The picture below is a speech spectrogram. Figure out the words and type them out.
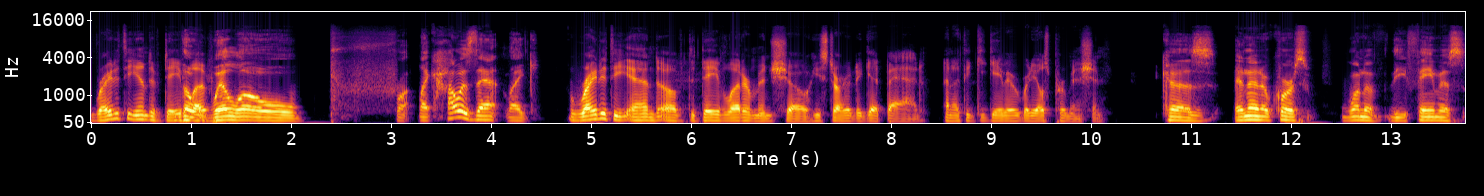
right at the end of Dave the Willow? pro- Like how is that like? right at the end of the Dave Letterman show, he started to get bad, and I think he gave everybody else permission. Because and then of course one of the famous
